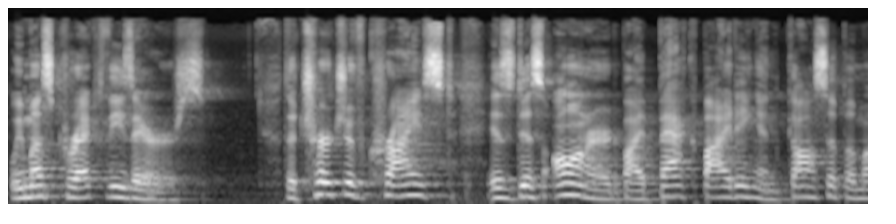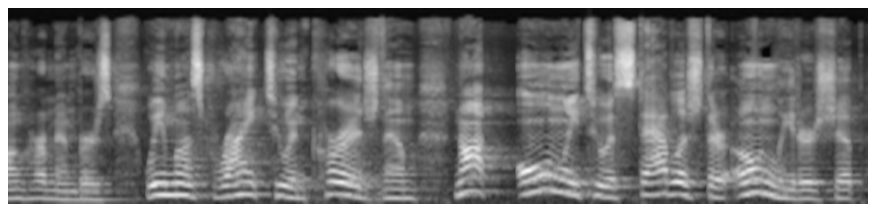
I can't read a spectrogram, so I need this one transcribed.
We must correct these errors. The church of Christ is dishonored by backbiting and gossip among her members. We must write to encourage them not only to establish their own leadership,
